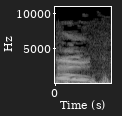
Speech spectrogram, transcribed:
Oh.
